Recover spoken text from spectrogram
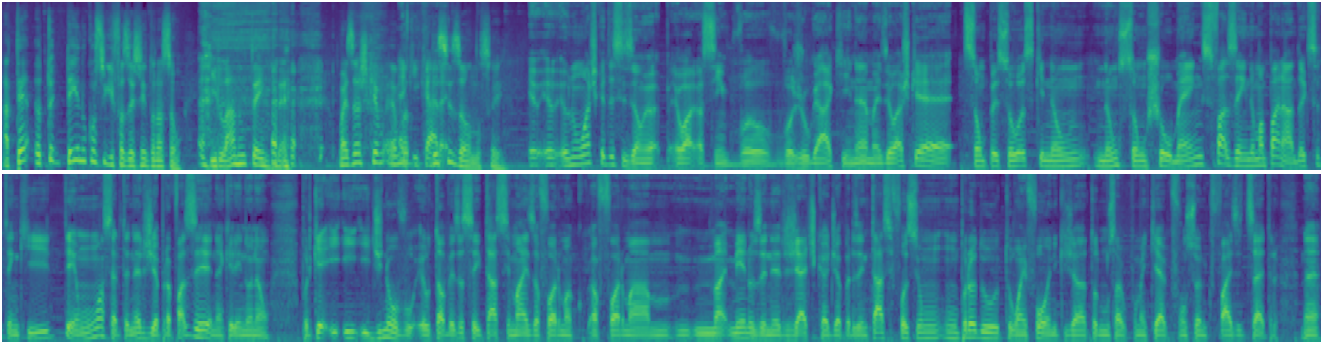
Até eu tentei não conseguir fazer essa entonação. E lá não tem, né? Mas acho que é, é uma é que, cara, decisão, não sei. Eu, eu, eu, não acho que é decisão. Eu, eu, assim, vou, vou julgar aqui, né? Mas eu acho que é, são pessoas que não, não são showmans fazendo uma parada que você tem que ter uma certa energia para fazer, né? Querendo ou não. Porque, e, e, de novo, eu talvez aceitasse mais a forma, a forma menos energética de apresentar se fosse um, um produto, um iPhone que já todo mundo sabe como é que é, que funciona, o que faz, etc. Né?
